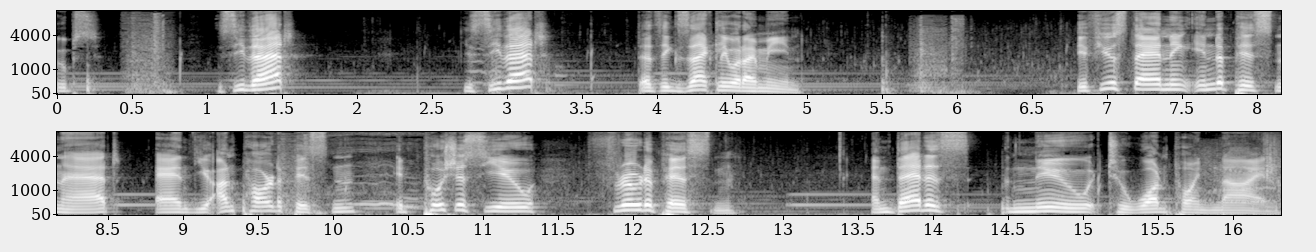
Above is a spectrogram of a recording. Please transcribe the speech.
Oops. You see that? You see that? That's exactly what I mean. If you're standing in the piston head and you unpower the piston, it pushes you through the piston. And that is new to 1.9.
